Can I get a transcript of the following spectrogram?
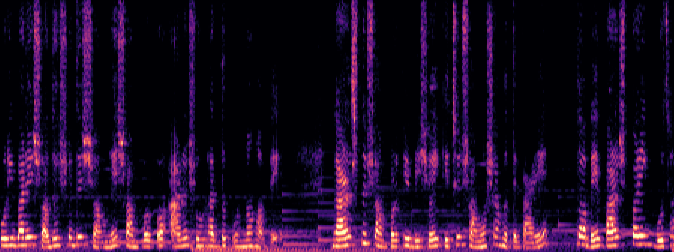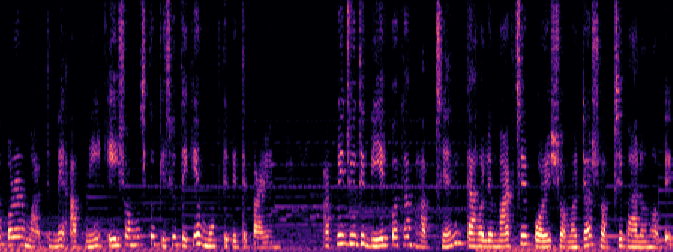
পরিবারের সদস্যদের সঙ্গে সম্পর্ক আরও সৌহার্দ্যপূর্ণ হবে। গার্হস্থ সম্পর্কের বিষয়ে কিছু সমস্যা হতে পারে, তবে পারস্পরিক বোঝাপড়ার মাধ্যমে আপনি এই সমস্ত কিছু থেকে মুক্তি পেতে পারেন। আপনি যদি বিয়ের কথা ভাবছেন, তাহলে মার্চের পরের সময়টা সবচেয়ে ভালো হবে।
